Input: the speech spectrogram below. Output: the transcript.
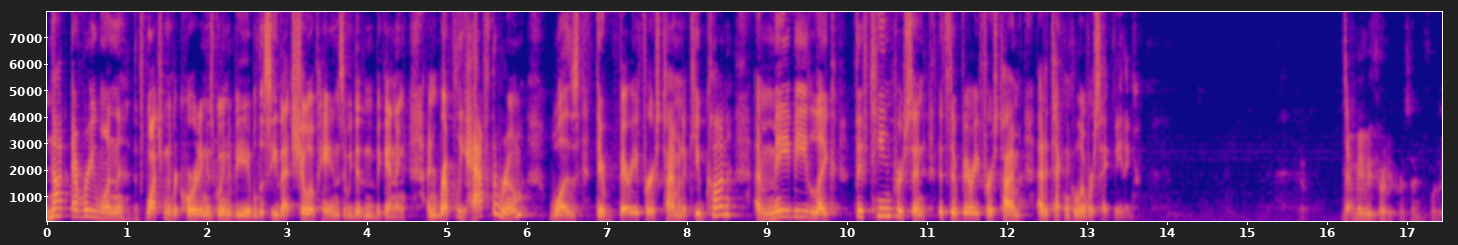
not everyone that's watching the recording is going to be able to see that show of hands that we did in the beginning. And roughly half the room was their very first time at a KubeCon, and maybe like 15% that's their very first time at a technical oversight meeting. Ma- Maybe 30% for the.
